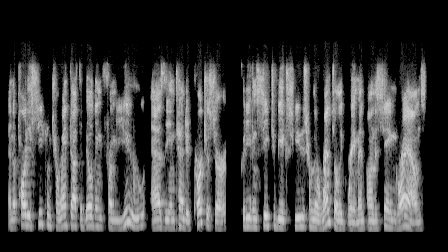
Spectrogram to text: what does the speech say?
And the party seeking to rent out the building from you as the intended purchaser could even seek to be excused from the rental agreement on the same grounds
